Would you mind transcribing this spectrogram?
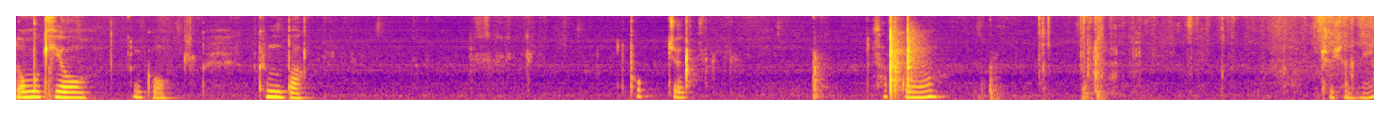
너무 귀여워. 이거 금박 폭죽 샀고요. 주셨네.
